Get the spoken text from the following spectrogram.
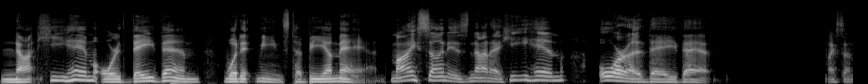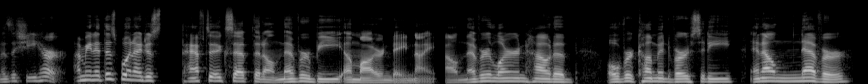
not he, him, or they, them, what it means to be a man. My son is not a he, him, or a they, them. My son is a she, her. I mean, at this point, I just have to accept that I'll never be a modern day knight. I'll never learn how to overcome adversity, and I'll never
